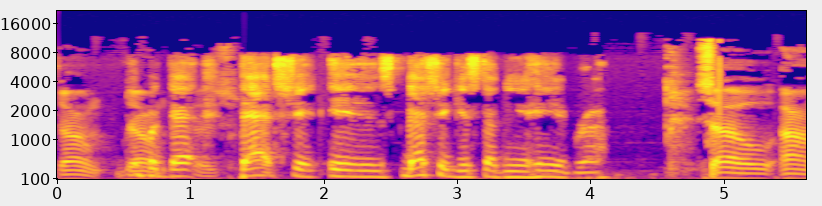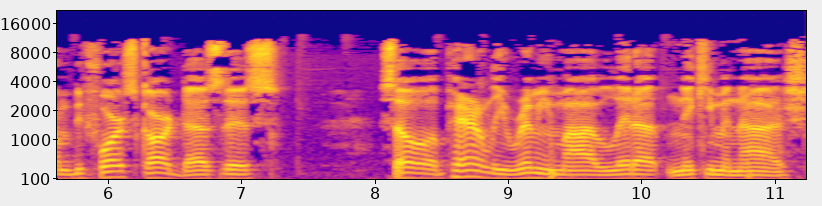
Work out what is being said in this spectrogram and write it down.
don't, don't. But that 'cause- that shit is that shit gets stuck in your head, bro. So, um, before Scar does this, so apparently Remy Ma lit up Nicki Minaj.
